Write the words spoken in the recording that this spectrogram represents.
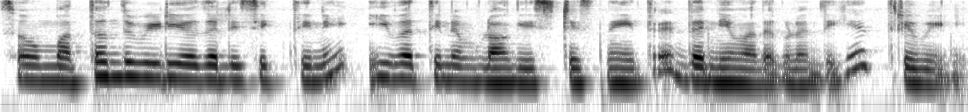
ಸೊ ಮತ್ತೊಂದು ವಿಡಿಯೋದಲ್ಲಿ ಸಿಗ್ತೀನಿ. ಇವತ್ತಿನ ವ್ಲಾಗ್ ಇಷ್ಟೇ ಸ್ನೇಹಿತರೆ. ಧನ್ಯವಾದಗಳೊಂದಿಗೆ. ತ್ರಿವೇಣಿ.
